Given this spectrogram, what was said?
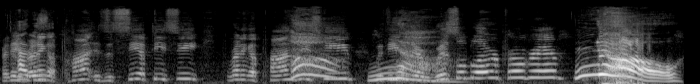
Are they How running a pon? Is the CFTC running a Ponzi scheme with even their whistleblower program? No,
